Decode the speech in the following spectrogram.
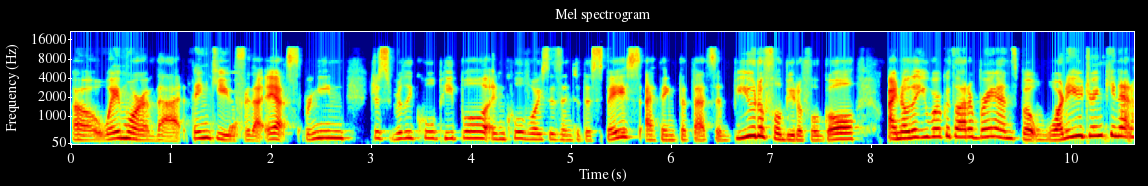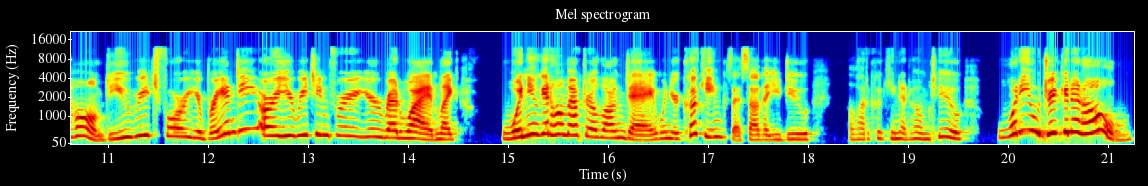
Oh, way more of that. Thank you yeah. for that. Yes, bringing just really cool people and cool voices into the space. I think that that's a beautiful, beautiful goal. I know that you work with a lot of brands, but what are you drinking at home? Do you reach for your brandy or are you reaching for your red wine? Like when you get home after a long day, when you're cooking, because I saw that you do a lot of cooking at home too. What are you drinking at home?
